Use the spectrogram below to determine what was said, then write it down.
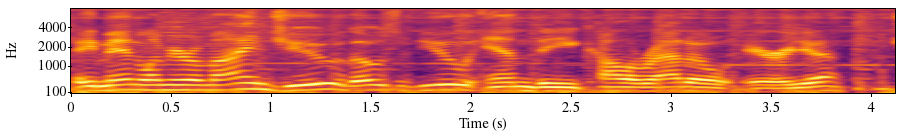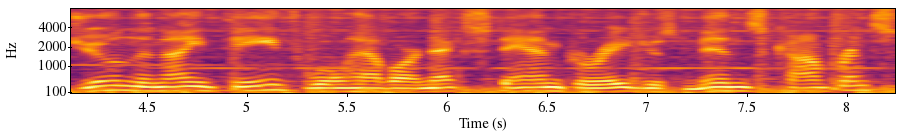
Hey, men, let me remind you, those of you in the Colorado area, June the 19th, we'll have our next Stand Courageous Men's Conference.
